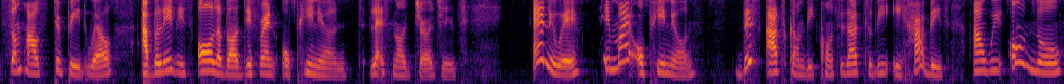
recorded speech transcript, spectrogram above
somehow stupid. Well, I believe it's all about different opinion. Let's not judge it. Anyway, in my opinion, this art can be considered to be a habit and we all know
